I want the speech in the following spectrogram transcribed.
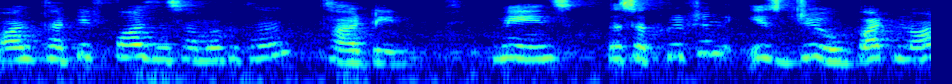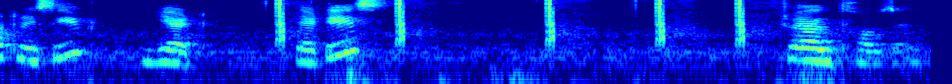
on 31st December 2013 means the subscription is due but not received yet. That is 12,000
